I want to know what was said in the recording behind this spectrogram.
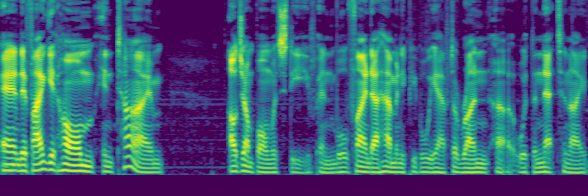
And if I get home in time, I'll jump on with Steve and we'll find out how many people we have to run uh, with the net tonight.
